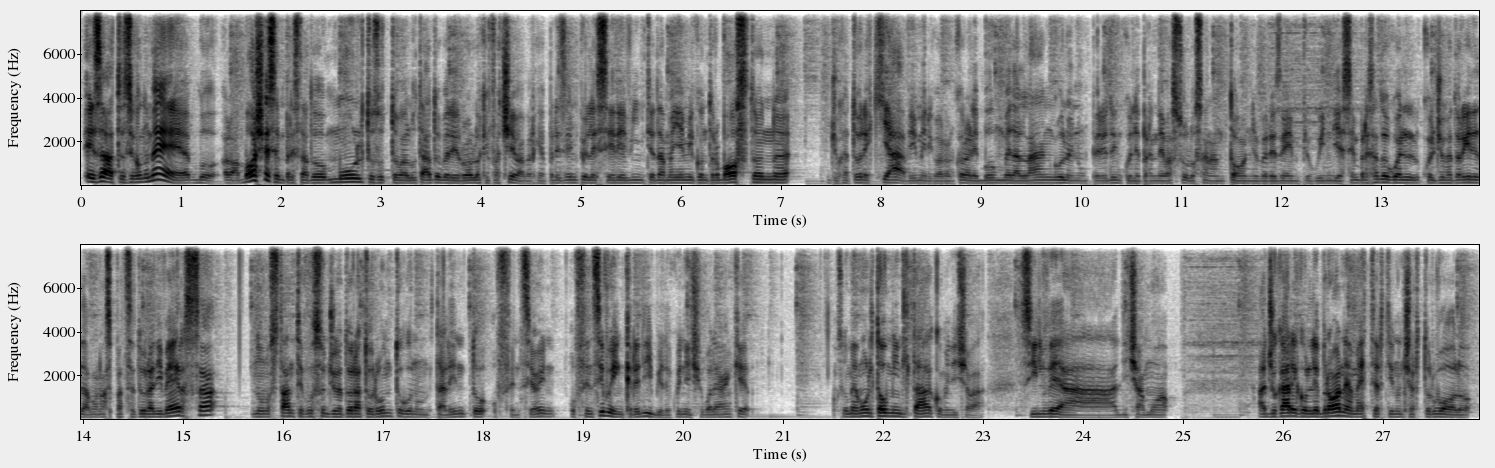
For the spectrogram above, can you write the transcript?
Esatto, secondo me boh, allora, Bosch è sempre stato molto sottovalutato per il ruolo che faceva, perché per esempio le serie vinte da Miami contro Boston, giocatore chiave, mi ricordo ancora le bombe dall'angolo in un periodo in cui le prendeva solo San Antonio per esempio, quindi è sempre stato quel, quel giocatore che ti dava una spazzatura diversa, nonostante fosse un giocatore a Toronto con un talento offensivo, offensivo incredibile, quindi ci vuole anche, secondo me, molta umiltà, come diceva Silve, a, diciamo, a, a giocare con LeBron e a metterti in un certo ruolo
